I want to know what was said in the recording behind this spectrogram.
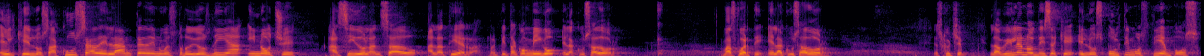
el que los acusa delante de nuestro Dios día y noche, ha sido lanzado a la tierra. Repita conmigo, el acusador. Más fuerte, el acusador. Escuche, la Biblia nos dice que en los últimos tiempos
